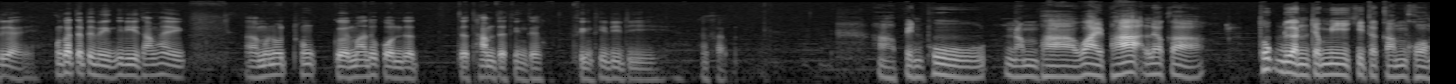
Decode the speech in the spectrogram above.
เรื่อยๆ มันก็จะเป็นสิ่งที่ดีทำให้อ่ามนุษย์ของเกิดมาทุกคนจะจะทำแต่สิ่งแต่สิ่งที่ดีๆนะครับเป็นผู้นำพาไหว้พระแล้วก็ทุกเดือนจะมีกิจกรรมของ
